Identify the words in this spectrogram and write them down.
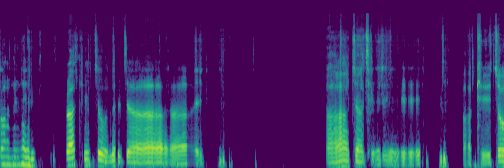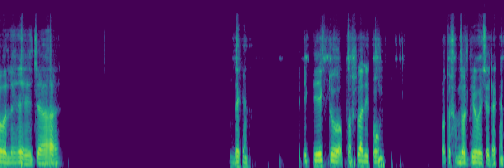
প্রাণের রাখি চলে যায়। কাঁচা ছেড়ে পাখি চলে যায়। দেখেন, এদিক দিয়ে একটু ফসলাদি কম। কত সুন্দর ভিউ হয়েছে, দেখেন।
